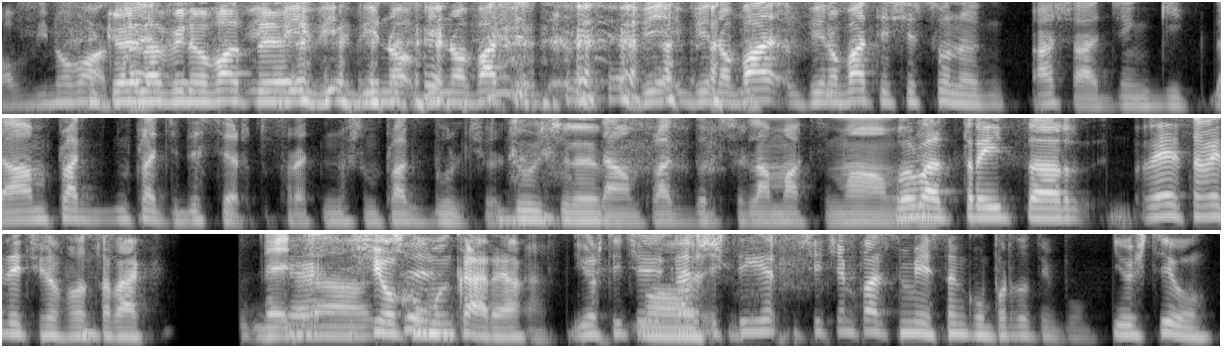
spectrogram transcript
Sau vinovate. Că e la vinovate... Vi, vi, vino, vinovate, vi, vinova, vinovate și sună așa, gen geek, dar îmi, plac, îmi place desertul, frate, nu știu, îmi plac dulciurile. Dulcele. Da, îmi plac dulciurile la maxim. Mamă, Vorba trei țar... Vezi să vede cine a fost sărac. deci, Da. și eu ce? cu mâncarea. Eu știi ce, Mă, care, și- știi, știi ce îmi place mie să-mi cumpăr tot timpul? Eu știu.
